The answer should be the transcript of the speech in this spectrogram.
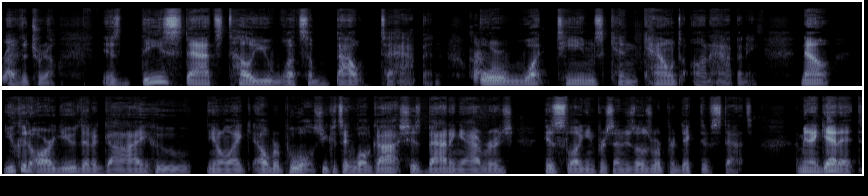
Right. of the trail. Is these stats tell you what's about to happen Correct. or what teams can count on happening. Now, you could argue that a guy who, you know, like Albert Pujols, you could say, well, gosh, his batting average, his slugging percentage, those were predictive stats. I mean, I get it,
